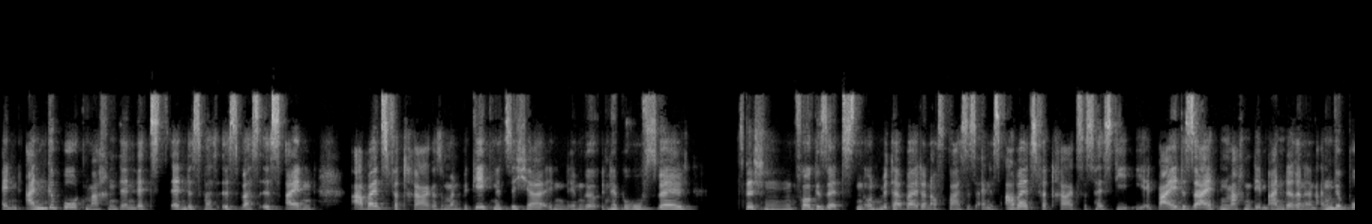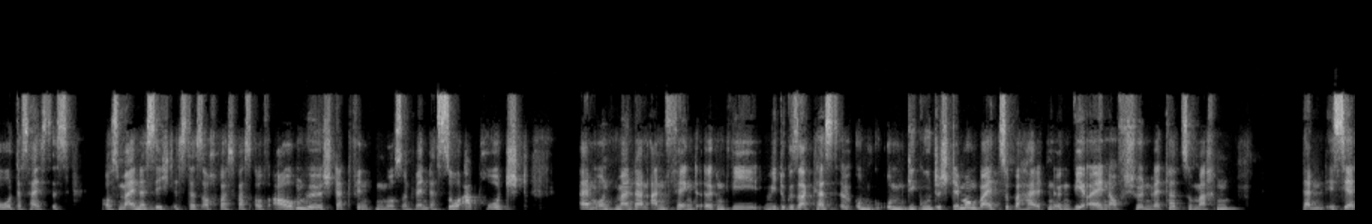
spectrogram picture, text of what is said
ein Angebot machen, denn letztendlich, was ist, was ist ein Arbeitsvertrag? Also man begegnet sich ja in, in, in der Berufswelt zwischen Vorgesetzten und Mitarbeitern auf Basis eines Arbeitsvertrags. Das heißt, die beide Seiten machen dem anderen ein Angebot. Das heißt, es, aus meiner Sicht ist das auch was, was auf Augenhöhe stattfinden muss. Und wenn das so abrutscht ähm, und man dann anfängt, irgendwie, wie du gesagt hast, äh, um, um die gute Stimmung beizubehalten, irgendwie einen auf schön Wetter zu machen, dann ist ja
